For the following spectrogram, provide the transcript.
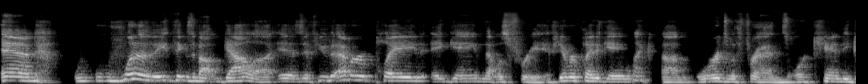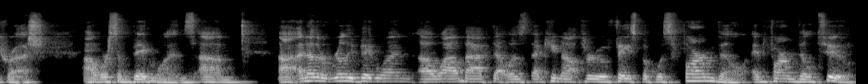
and one of the things about Gala is if you've ever played a game that was free, if you ever played a game like um, Words with Friends or Candy Crush, uh, were some big ones. Um, uh, another really big one a while back that was that came out through Facebook was Farmville and Farmville 2.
